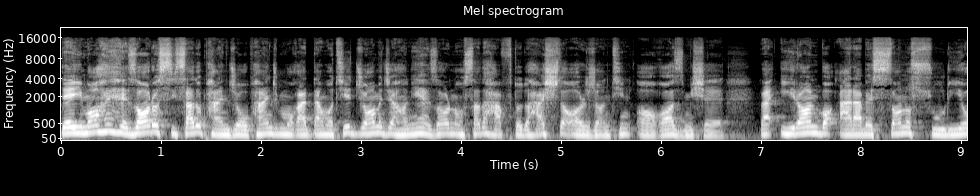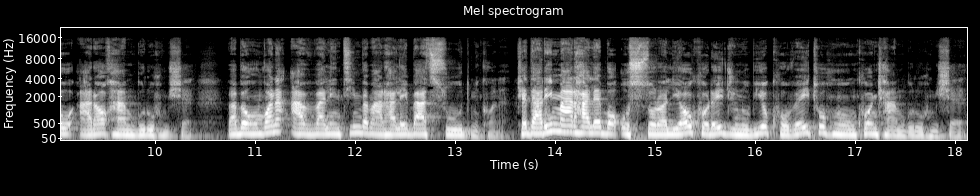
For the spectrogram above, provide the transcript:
دی ماه 1355 مقدماتی جام جهانی 1978 آرژانتین آغاز میشه و ایران با عربستان و سوریه و عراق همگروه میشه و به عنوان اولین تیم به مرحله بعد صعود می‌کنه که در این مرحله با استرالیا و کره جنوبی و کویت و هنگ کنگ همگروه میشه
